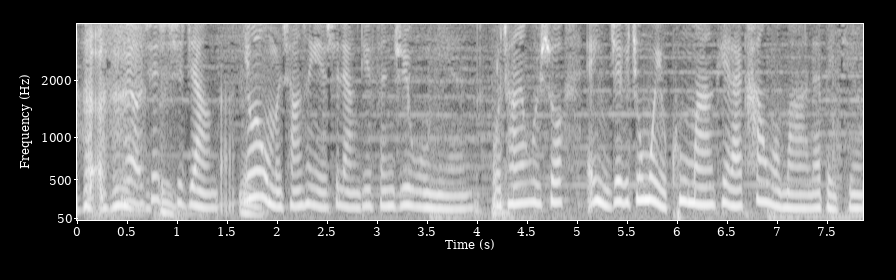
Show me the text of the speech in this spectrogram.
没有，确实是这样的，因为我们常常也是两地分居五年。我常常会说，哎，你这个周末有空吗？可以来看我吗？来北京？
